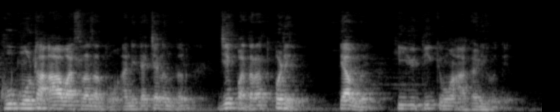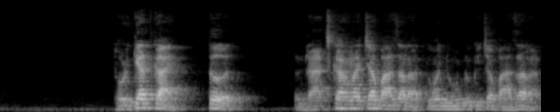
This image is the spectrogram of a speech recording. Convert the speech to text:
खूप मोठा आ वाचला जातो आणि त्याच्यानंतर जे पदरात पडेल त्यावर ही युती किंवा आघाडी होते. थोडक्यात काय? तर राजकारणाच्या बाजारात किंवा निवडणुकीच्या बाजारात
